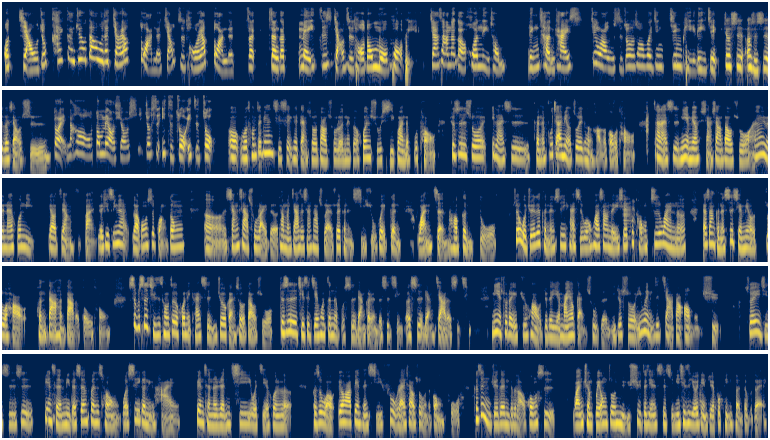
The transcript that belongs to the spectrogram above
我脚我就可以感觉到我的脚要断的，脚趾头要断的，整整个每一只脚趾头都磨破皮。加上那个婚礼从凌晨开始，进完五十桌的时候，我已经精疲力尽，就是二十四个小时，对，然后都没有休息，就是一直做，一直做。哦，我从这边其实也可以感受到，除了那个婚俗习惯的不同，就是说，一来是可能夫家没有做一个很好的沟通，再来是你也没有想象到说，哎，原来婚礼要这样子办，尤其是因为老公是广东呃乡下出来的，他们家是乡下出来的，所以可能习俗会更完整，然后更多。所以我觉得可能是一开始文化上的一些不同之外呢，加上可能事前没有做好很大很大的沟通，是不是？其实从这个婚礼开始，你就感受到说，就是其实结婚真的不是两个人的事情，而是两家的事情。你也说了一句话，我觉得也蛮有感触的。你就说，因为你是嫁到澳门去，所以其实是变成你的身份是从我是一个女孩变成了人妻，我结婚了，可是我又要变成媳妇来孝顺我的公婆。可是你觉得你的老公是完全不用做女婿这件事情，你其实有一点觉得不平衡，对不对？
